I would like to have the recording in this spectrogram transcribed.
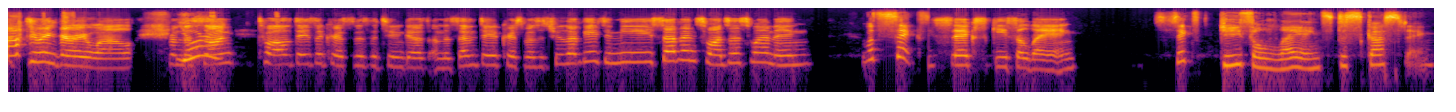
doing very well. From the You're- song 12 Days of Christmas, the tune goes, On the seventh day of Christmas, a true love gave to me seven swans a swimming, What's six? six geese a laying. Six geese a laying. It's disgusting.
